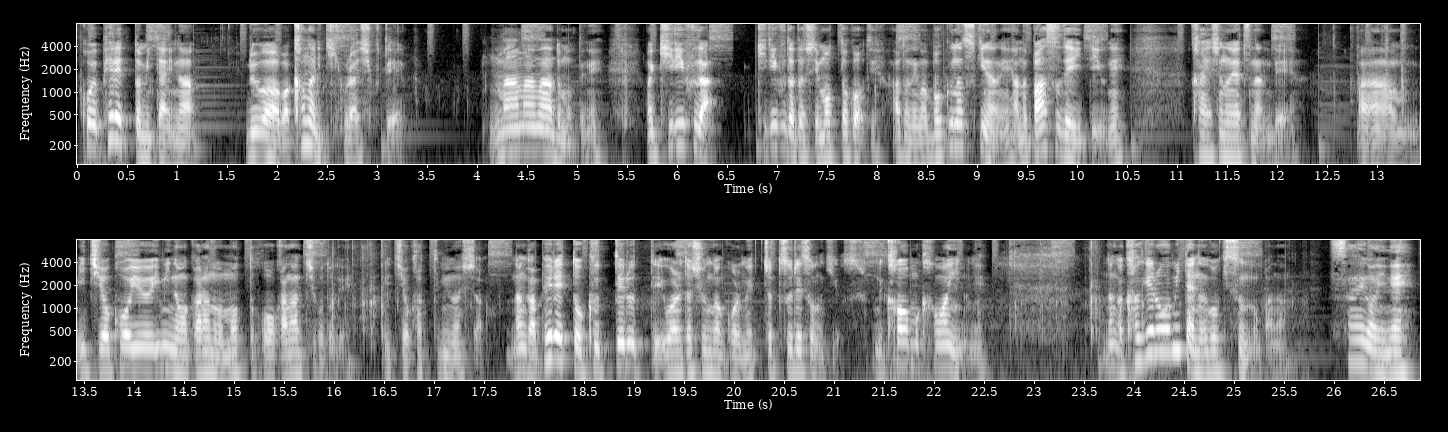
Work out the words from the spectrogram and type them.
こういうペレットみたいなルアーはかなり効くらしくて、まあまあまあと思ってね、まあ、切り札、切り札として持っとこうという。あとね、ま僕の好きなね、あの、バスデイっていうね、会社のやつなんで、まあ、一応こういう意味のわからんのも持っとこうかなっていうことで、一応買ってみました。なんかペレットを食ってるって言われた瞬間、これめっちゃ釣れそうな気がする。で、顔も可愛いよね。なんか、かげろうみたいな動きすんのかな最後にね、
